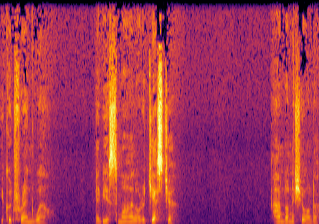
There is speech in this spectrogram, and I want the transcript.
your good friend well? maybe a smile or a gesture, a hand on the shoulder.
